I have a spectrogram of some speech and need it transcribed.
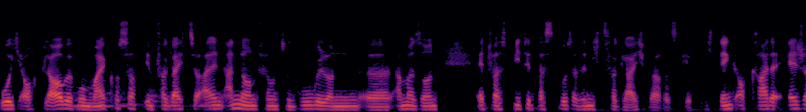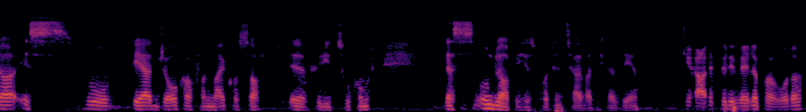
wo ich auch glaube, wo Microsoft im Vergleich zu allen anderen Firmen, zu Google und äh, Amazon, etwas bietet, was, wo es also nichts Vergleichbares gibt. Ich denke auch gerade Azure ist so der Joker von Microsoft äh, für die Zukunft. Das ist ein unglaubliches Potenzial, was ich da sehe. Gerade für Developer, oder?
